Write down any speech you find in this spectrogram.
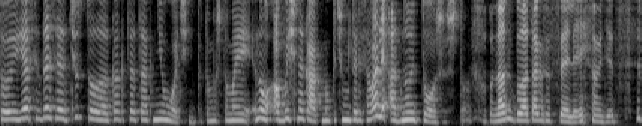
то я всегда себя чувствовала как-то так не очень, потому что мои... Ну, обычно как? Мы почему-то рисовали одно и то же что У нас было так же с Элей в детстве.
